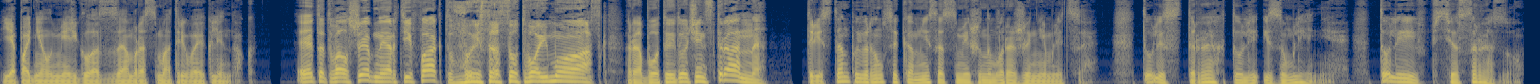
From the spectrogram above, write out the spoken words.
Я поднял меч глазам, рассматривая клинок. «Этот волшебный артефакт «Высосу твой мозг!» работает очень странно!» Тристан повернулся ко мне со смешанным выражением лица. То ли страх, то ли изумление, то ли все сразу.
